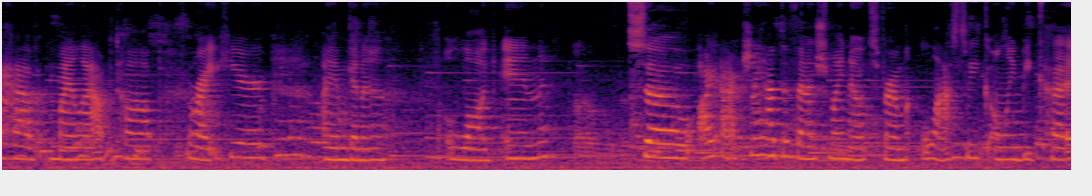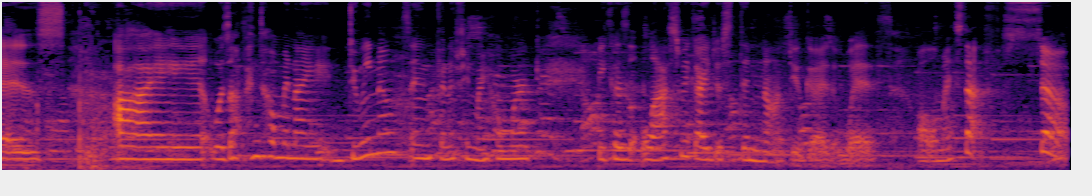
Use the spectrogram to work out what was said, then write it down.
I have my laptop right here. I am gonna log in so I actually had to finish my notes from last week only because I was up until midnight doing notes and finishing my homework because last week I just did not do good with all of my stuff. So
